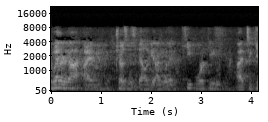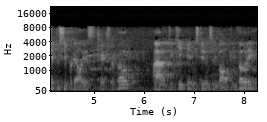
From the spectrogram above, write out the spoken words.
whether or not I'm chosen as a delegate, I'm going to keep working uh, to get the superdelegates to change their vote, uh, to keep getting students involved in voting,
